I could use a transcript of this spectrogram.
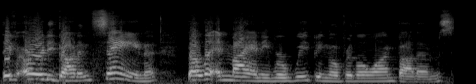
They've already gone insane. Bella and Hermione were weeping over the Longbottoms.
